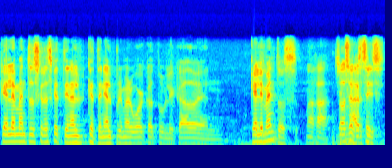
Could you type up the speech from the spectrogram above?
¿Qué elementos crees que, tiene el- que tenía el primer workout publicado en... ¿Qué elementos? Ajá, dos ejercicios.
